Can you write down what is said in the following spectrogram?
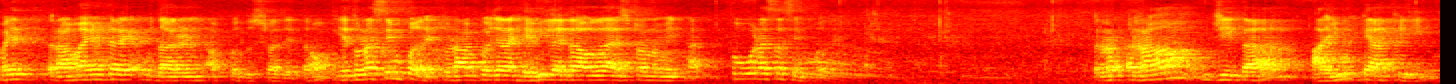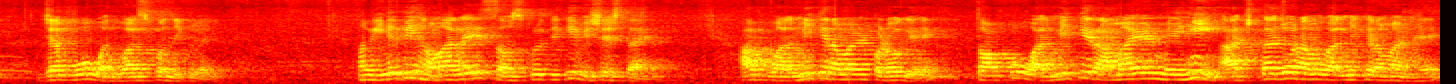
मैं रामायण का उदाहरण आपको दूसरा देता हूँ। ये थोड़ा सिंपल है। थोड़ा आपको जरा हेवी लगा होगा एस्ट्रोनॉमी का थोड़ा सा सिंपल है। राम जी का आयु क्या थी जब वो वनवास को निकले? हम ये भी हमारे संस्कृति की विशेषता है। आप वाल्मीकि रामायण पढ़ोगे तो आपको वाल्मीकि रामायण में ही आज का जो राम वाल्मीकि रामायण है,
